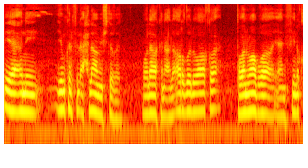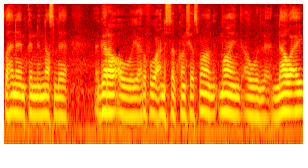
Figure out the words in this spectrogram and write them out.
يعني يمكن في الأحلام يشتغل ولكن على أرض الواقع طبعا ما أبغى يعني في نقطة هنا يمكن الناس اللي قرأوا أو يعرفوا عن ال subconscious mind أو اللاوعي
